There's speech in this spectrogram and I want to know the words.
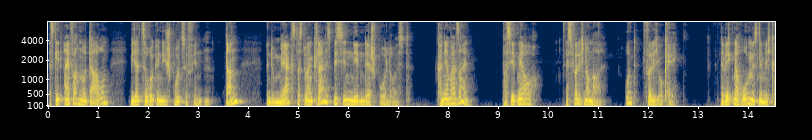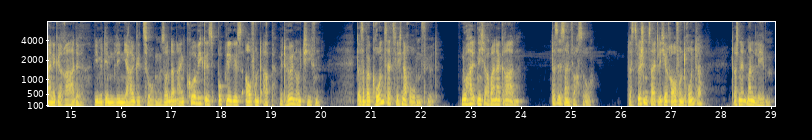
Es geht einfach nur darum, wieder zurück in die Spur zu finden. Dann, wenn du merkst, dass du ein kleines bisschen neben der Spur läufst. Kann ja mal sein. Passiert mir auch. Ist völlig normal. Und völlig okay. Der Weg nach oben ist nämlich keine Gerade, wie mit dem Lineal gezogen, sondern ein kurviges, buckliges Auf und Ab mit Höhen und Tiefen, das aber grundsätzlich nach oben führt. Nur halt nicht auf einer Geraden. Das ist einfach so. Das zwischenzeitliche Rauf und Runter, das nennt man Leben.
